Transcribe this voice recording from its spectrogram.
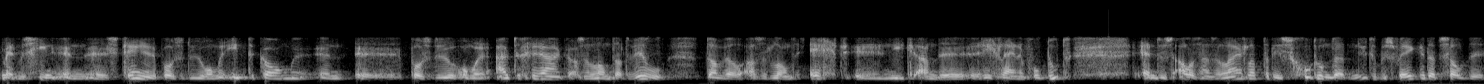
met misschien een eh, strengere procedure om erin te komen. Een eh, procedure om eruit te geraken als een land dat wil. Dan wel als het land echt eh, niet aan de richtlijnen voldoet. En dus alles aan zijn laars lapt. Dat is goed om dat nu te bespreken. Dat zal de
